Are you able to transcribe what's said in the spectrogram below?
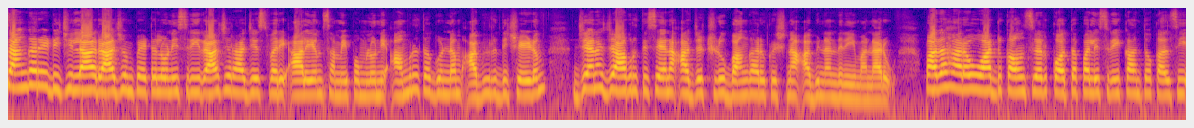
సంగారెడ్డి జిల్లా రాజంపేటలోని శ్రీ రాజరాజేశ్వరి ఆలయం సమీపంలోని అమృతగుండం అభివృద్ధి చేయడం జన జాగృతి సేన అధ్యక్షుడు బంగారు కృష్ణ అభినందనీయమన్నారు. పదహారవ వార్డు కౌన్సిలర్ కొత్తపల్లి శ్రీకాంత్తో కలిసి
